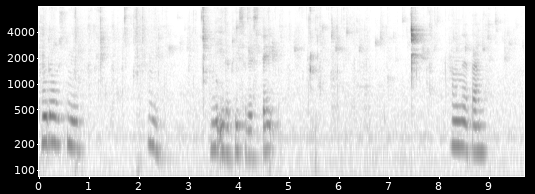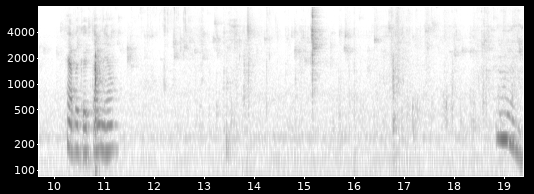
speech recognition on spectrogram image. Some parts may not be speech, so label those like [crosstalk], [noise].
Kudos to me. Hmm. Let me eat a piece of this steak. I don't know if I have a good thumbnail. Mmm.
